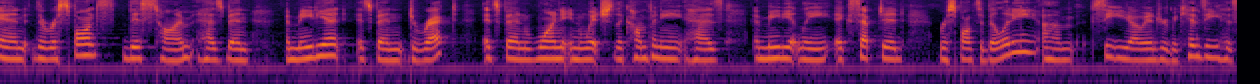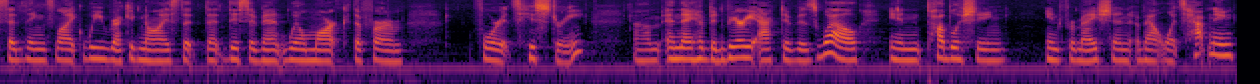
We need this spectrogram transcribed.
and the response this time has been immediate, it's been direct, it's been one in which the company has immediately accepted responsibility. Um, CEO Andrew Mackenzie has said things like, We recognize that, that this event will mark the firm for its history. Um, and they have been very active as well in publishing information about what's happening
